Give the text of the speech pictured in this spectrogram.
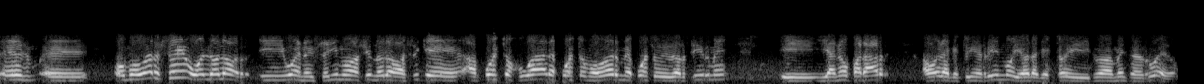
es eh, o moverse o el dolor. Y bueno, y seguimos haciéndolo. Así que apuesto a jugar, apuesto a moverme, apuesto a divertirme y a no parar ahora que estoy en ritmo y ahora que estoy nuevamente en el ruedo.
